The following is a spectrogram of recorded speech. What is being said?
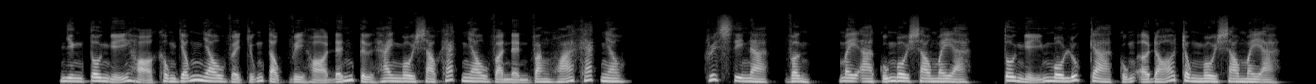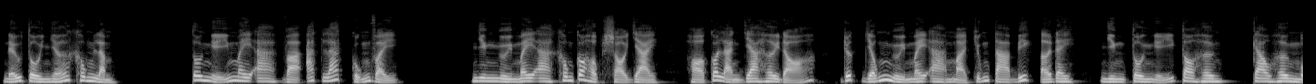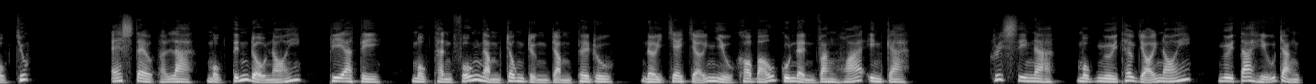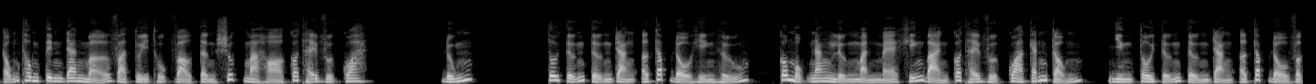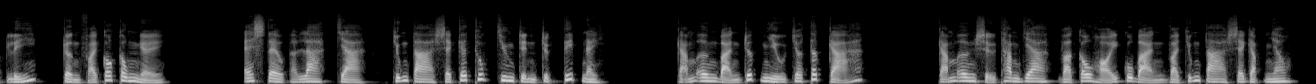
Nhưng tôi nghĩ họ không giống nhau về chủng tộc vì họ đến từ hai ngôi sao khác nhau và nền văn hóa khác nhau. Christina, vâng, Maya của ngôi sao Maya, tôi nghĩ Molucca cũng ở đó trong ngôi sao Maya, nếu tôi nhớ không lầm. Tôi nghĩ Maya và Atlas cũng vậy. Nhưng người Maya không có hộp sọ dài, họ có làn da hơi đỏ, rất giống người Maya mà chúng ta biết ở đây, nhưng tôi nghĩ to hơn, cao hơn một chút. Estelle là một tín đồ nói, Piati, một thành phố nằm trong rừng rậm Peru, nơi che chở nhiều kho báu của nền văn hóa Inca. Christina, một người theo dõi nói, người ta hiểu rằng cổng thông tin đang mở và tùy thuộc vào tần suất mà họ có thể vượt qua. Đúng. Tôi tưởng tượng rằng ở cấp độ hiện hữu, có một năng lượng mạnh mẽ khiến bạn có thể vượt qua cánh cổng, nhưng tôi tưởng tượng rằng ở cấp độ vật lý, cần phải có công nghệ. Estelle là, chà, chúng ta sẽ kết thúc chương trình trực tiếp này. Cảm ơn bạn rất nhiều cho tất cả. Cảm ơn sự tham gia và câu hỏi của bạn và chúng ta sẽ gặp nhau.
